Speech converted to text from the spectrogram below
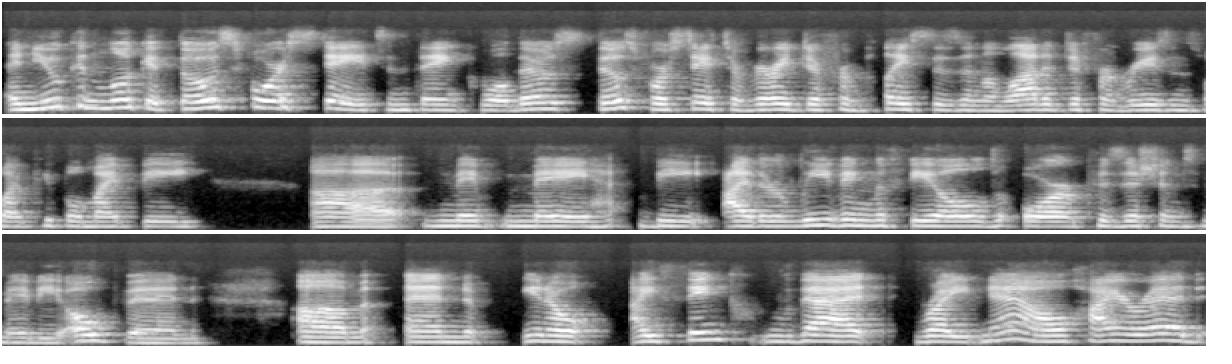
And you can look at those four states and think, well, those those four states are very different places and a lot of different reasons why people might be uh, may may be either leaving the field or positions may be open. Um, and, you know, I think that right now, higher ed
